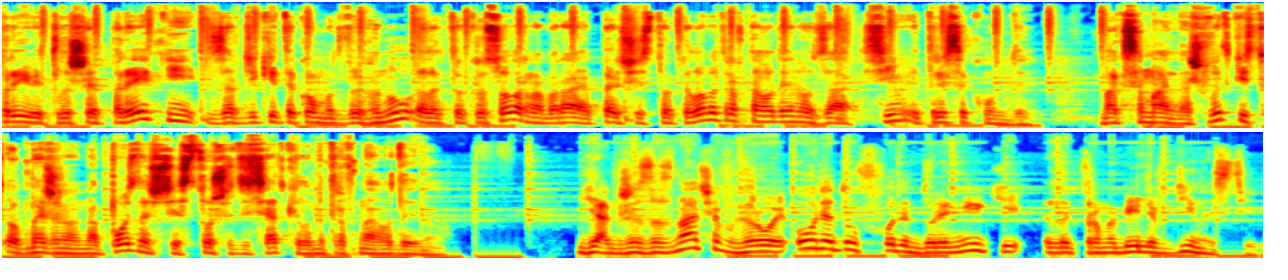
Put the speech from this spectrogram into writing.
Привід лише передній. Завдяки такому двигуну електрокросовер набирає перші 100 км на годину за 7,3 секунди. Максимальна швидкість обмежена на позначці 160 км на годину. Як вже зазначив, герой огляду входить до лінійки електромобілів Dynasty,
